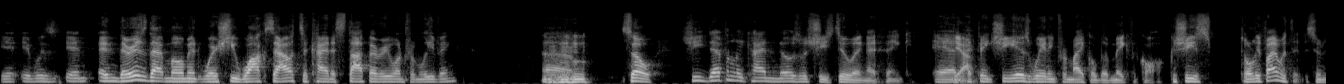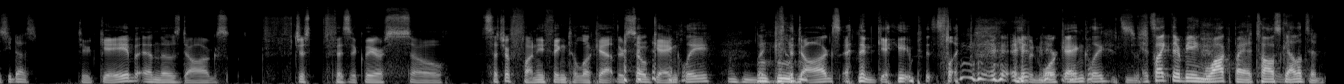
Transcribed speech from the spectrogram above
it, it was in, and there is that moment where she walks out to kind of stop everyone from leaving. Um, so she definitely kind of knows what she's doing, I think. And Yeah. I think she is waiting for Michael to make the call because she's totally fine with it as soon as he does. Dude, Gabe and those dogs f- just physically are so such a funny thing to look at. They're so gangly, like the dogs, and then Gabe is like even more gangly. It's just It's like they're being walked by a tall skeleton.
